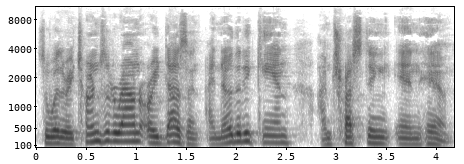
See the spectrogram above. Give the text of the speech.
So whether he turns it around or he doesn't, I know that he can. I'm trusting in him.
